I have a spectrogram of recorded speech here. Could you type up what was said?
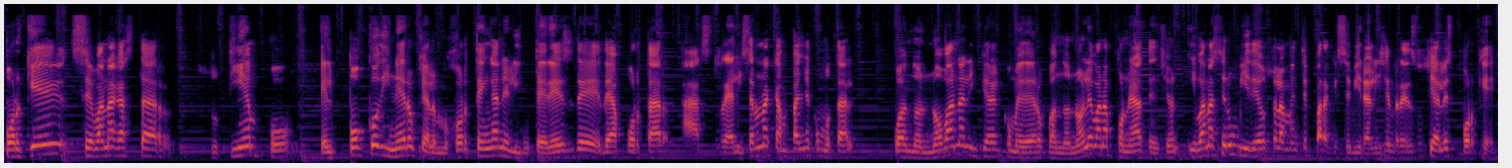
¿Por qué se van a gastar su tiempo, el poco dinero que a lo mejor tengan el interés de, aportar a realizar una campaña como tal, cuando no van a limpiar el comedero, cuando no le van a poner atención y van a hacer un video solamente para que se viralice en redes sociales porque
